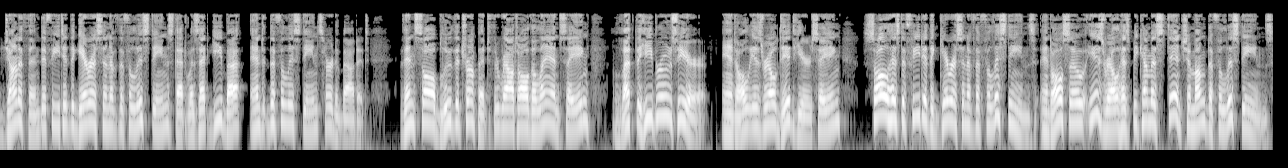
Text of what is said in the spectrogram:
Jonathan defeated the garrison of the Philistines that was at Geba, and the Philistines heard about it. Then Saul blew the trumpet throughout all the land, saying, Let the Hebrews hear. And all Israel did hear, saying, Saul has defeated the garrison of the Philistines, and also Israel has become a stench among the Philistines.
